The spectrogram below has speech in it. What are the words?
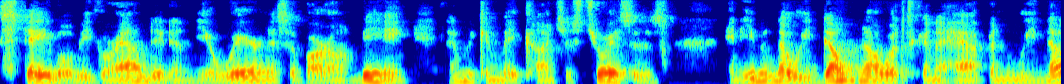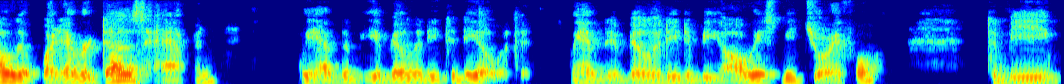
stable, be grounded in the awareness of our own being, then we can make conscious choices And even though we don't know what's going to happen, we know that whatever does happen, we have the ability to deal with it. We have the ability to be always be joyful, to be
